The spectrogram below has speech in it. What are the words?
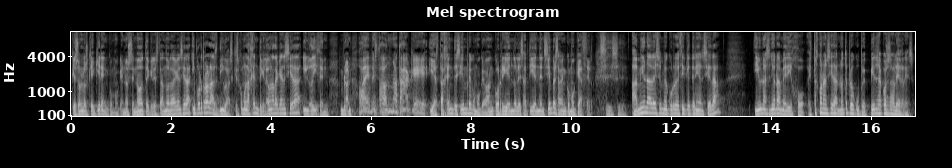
que son los que quieren como que no se note que le está dando un ataque de ansiedad, y por otro lado, las divas, que es como la gente que le da un ataque de ansiedad y lo dicen, en plan, ¡ay, me está dando un ataque! Y a esta gente siempre como que van corriendo, les atienden, siempre saben cómo qué hacer. Sí, sí. A mí una vez se me ocurrió decir que tenía ansiedad y una señora me dijo, estás con ansiedad, no te preocupes, piensa cosas alegres.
